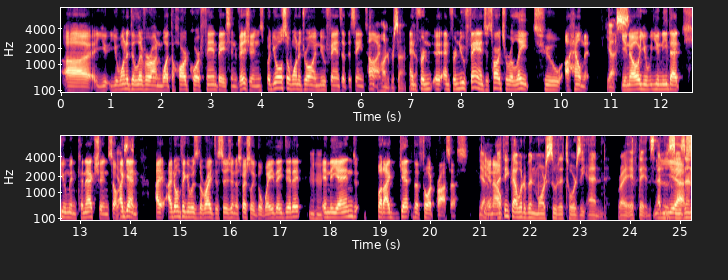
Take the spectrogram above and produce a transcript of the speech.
Uh, you you want to deliver on what the hardcore fan base envisions, but you also want to draw in new fans at the same time. hundred percent. And for and for new fans, it's hard to relate to a helmet yes, you know you you need that human connection so Yes. again i i don't think it was the right decision especially the way they did it Mhm. in the end but i get the thought process yeah. you know? I think that would have been more suited towards the end, right? If they it's end of the season,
